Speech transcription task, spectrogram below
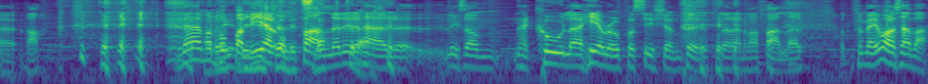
Uh, va? När man ja, hoppar ner och faller i den här, liksom, den här coola hero position typ, sådär, när man faller. För mig var det så här bara,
